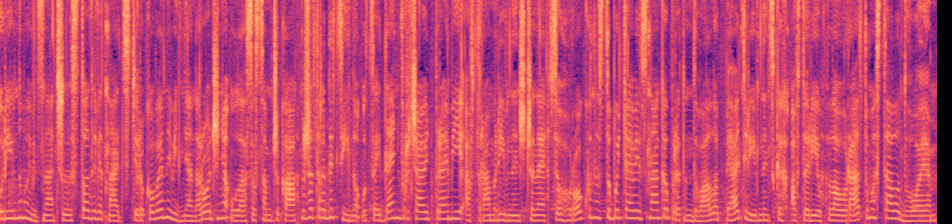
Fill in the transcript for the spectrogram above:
У Рівному відзначили 119-ті роковини від дня народження Уласа Самчука. Вже традиційно у цей день вручають премії авторам Рівненщини. Цього року на здобуття відзнаки претендувало п'ять рівненських авторів. Лауреатами стало двоє.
